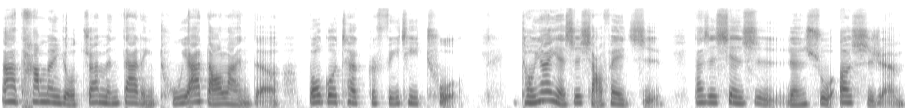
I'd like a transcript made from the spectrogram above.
那他们有专门带领涂鸦导览的 Bogota Graffiti Tour，同样也是小费制，但是限制人数二十人，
